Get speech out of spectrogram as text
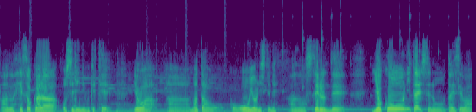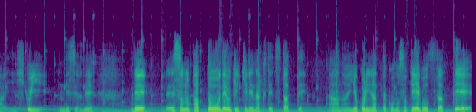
あの、へそからお尻に向けて、要は、あー股をこう覆うようにしてね、あの、してるんで、横に対しての体勢は低いんですよね。で、そのパッドで受けきれなくて伝って、あの、横になったこの鼠径部を伝って、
